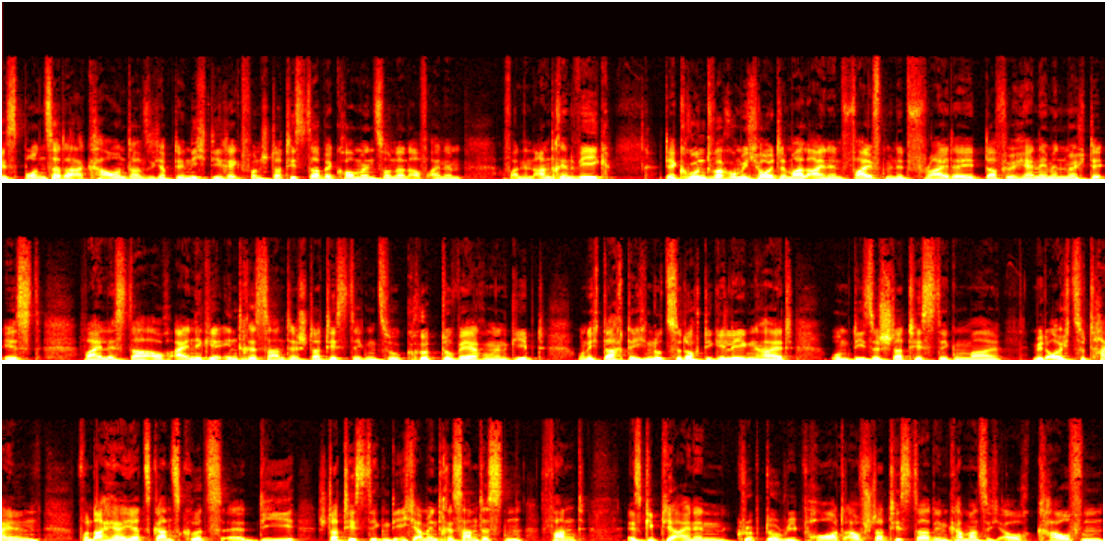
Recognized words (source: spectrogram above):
gesponserter Account, also ich habe den nicht direkt von Statista bekommen, sondern auf einem auf einen anderen Weg. Der Grund, warum ich heute mal einen 5 Minute Friday dafür hernehmen möchte, ist, weil es da auch einige interessante Statistiken zu Kryptowährungen gibt und ich dachte, ich nutze doch die Gelegenheit, um diese Statistiken mal mit euch zu teilen. Von daher jetzt ganz kurz äh, die Statistiken die ich am interessantesten fand. Es gibt hier einen Crypto Report auf Statista, den kann man sich auch kaufen,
